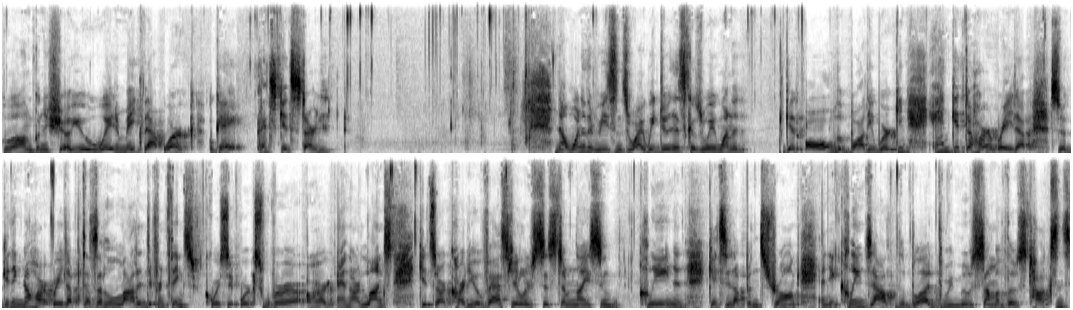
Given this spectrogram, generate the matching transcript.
Well, I'm going to show you a way to make that work, okay? Let's get started. Now, one of the reasons why we do this because we want to get all the body working and get the heart rate up. So getting the heart rate up does a lot of different things. Of course, it works for our heart and our lungs, gets our cardiovascular system nice and clean and gets it up and strong, and it cleans out the blood, removes some of those toxins.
